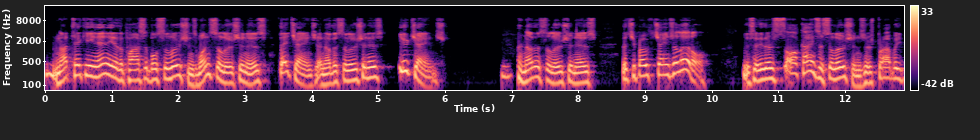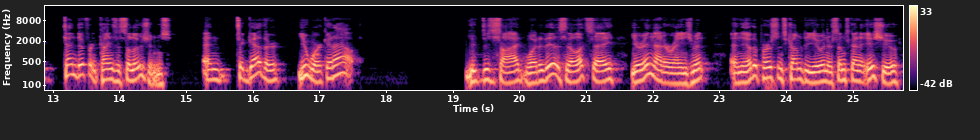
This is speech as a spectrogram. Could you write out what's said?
not taking any of the possible solutions. One solution is they change. Another solution is you change. Another solution is that you both change a little. You see, there's all kinds of solutions. There's probably 10 different kinds of solutions and together you work it out. You decide what it is. Now, let's say you're in that arrangement and the other person's come to you and there's some kind of issue,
